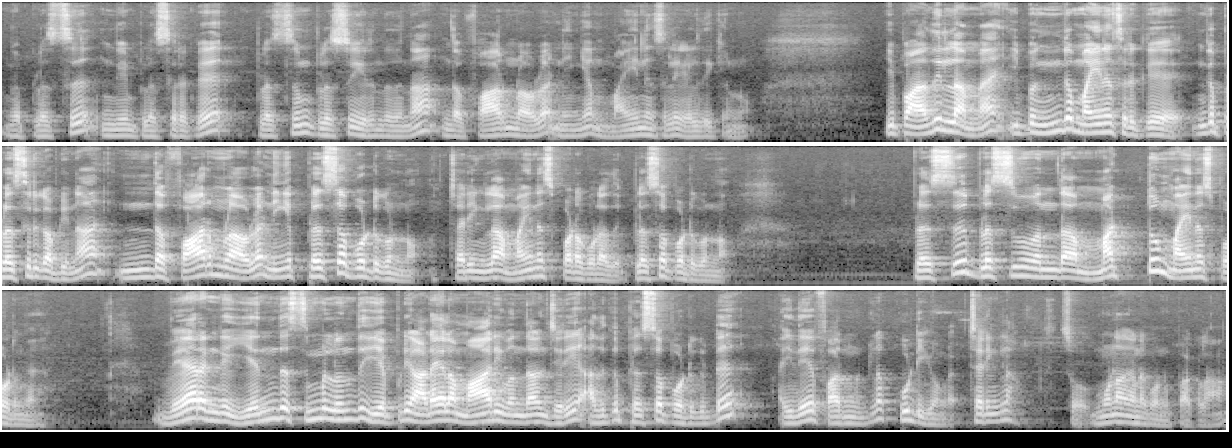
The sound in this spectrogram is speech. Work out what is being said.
இங்கே ப்ளஸ்ஸு இங்கேயும் ப்ளஸ் இருக்குது ப்ளஸ்ஸும் ப்ளஸ்ஸும் இருந்ததுன்னா இந்த ஃபார்முலாவில் நீங்கள் மைனஸில் எழுதிக்கணும். இப்போ அது இல்லாமல் இப்போ இங்கே மைனஸ் இருக்குது இங்கே ப்ளஸ் இருக்குது அப்படின்னா இந்த ஃபார்முலாவில் நீங்கள் ப்ளஸ்ஸை போட்டுக்கணும். சரிங்களா? மைனஸ் போடக்கூடாது. ப்ளஸ்ஸை போட்டுக்கணும். ப்ளஸ்ஸு ப்ளஸ்ஸு வந்தால் மட்டும் மைனஸ் போடுங்க. வேறு இங்கே எந்த சிம்பிள் வந்து எப்படி அடையாளம் மாறி வந்தாலும் சரி அதுக்கு ப்ளஸ்ஸை போட்டுக்கிட்டு இதே ஃபார்முலேட்டில் கூட்டிக்கோங்க. சரிங்களா? ஸோ மூணாவது கணக்கு ஒன்று பார்க்கலாம்.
